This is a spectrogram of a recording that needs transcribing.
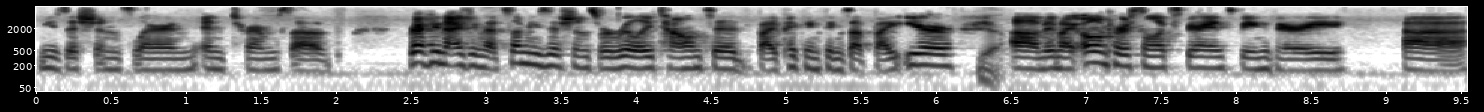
musicians learn in terms of recognizing that some musicians were really talented by picking things up by ear. Yeah. Um, in my own personal experience, being very uh,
